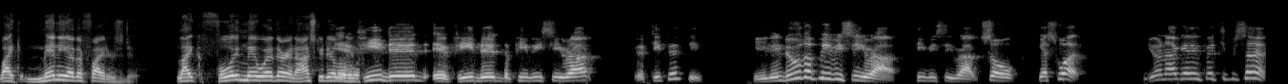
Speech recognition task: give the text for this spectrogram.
like many other fighters do, like Floyd Mayweather and Oscar De La If he did, if he did the PBC route, 50-50. He didn't do the PBC route, PBC route. So guess what? You're not getting 50%.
